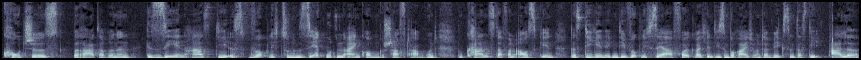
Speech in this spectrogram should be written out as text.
Coaches, Beraterinnen gesehen hast, die es wirklich zu einem sehr guten Einkommen geschafft haben. Und du kannst davon ausgehen, dass diejenigen, die wirklich sehr erfolgreich in diesem Bereich unterwegs sind, dass die alle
